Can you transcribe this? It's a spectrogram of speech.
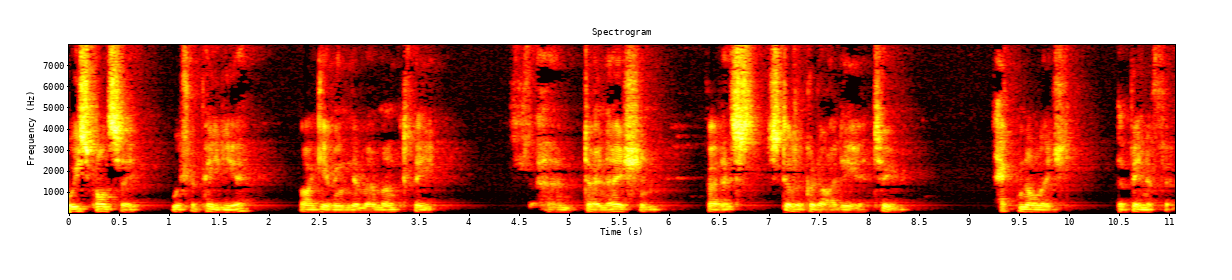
We sponsor Wikipedia by giving them a monthly um, donation, but it's still a good idea to acknowledge the benefit.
